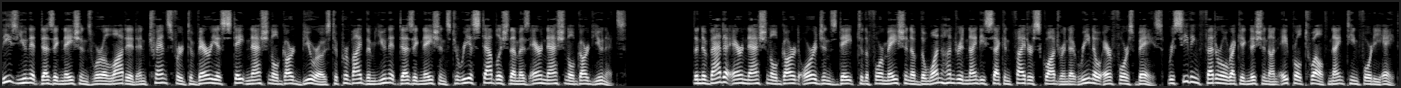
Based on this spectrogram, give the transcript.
These unit designations were allotted and transferred to various state National Guard bureaus to provide them unit designations to re-establish them as Air National Guard units. The Nevada Air National Guard origins date to the formation of the 192nd Fighter Squadron at Reno Air Force Base, receiving federal recognition on April 12, 1948.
